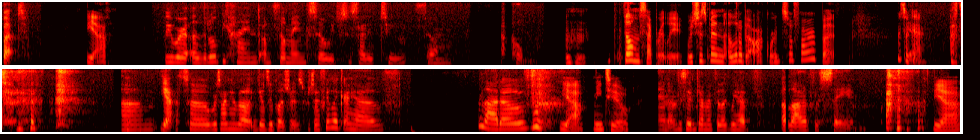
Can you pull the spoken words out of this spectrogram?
But yeah, we were a little behind on filming, so we just decided to film at home. hmm film separately, which has been a little bit awkward so far, but it's okay. Yeah. um, yeah, so we're talking about guilty pleasures, which I feel like I have a lot of. Yeah, me too. And at the same time, I feel like we have a lot of the same. Yeah.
